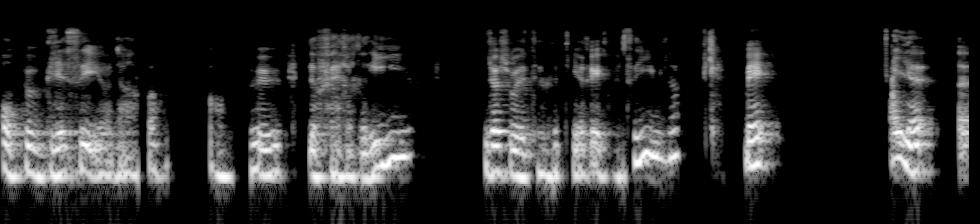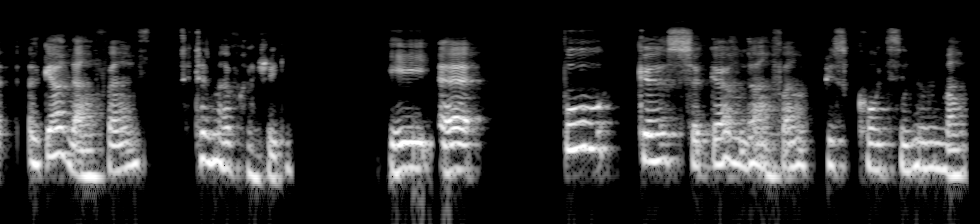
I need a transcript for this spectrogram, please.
on peut blesser un enfant, on peut le faire rire. Là, je vais dire émotive, là. Mais un cœur d'enfant, c'est tellement fragile. Et euh, pour que ce cœur d'enfant puisse continuellement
